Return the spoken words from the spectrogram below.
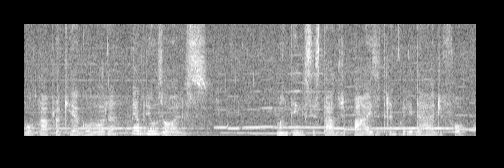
voltar para aqui e agora e abrir os olhos mantendo esse estado de paz e tranquilidade e foco.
